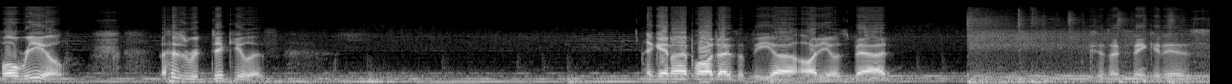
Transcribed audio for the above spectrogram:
for real. that is ridiculous. Again, I apologize that the uh, audio is bad. Because I think it is.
